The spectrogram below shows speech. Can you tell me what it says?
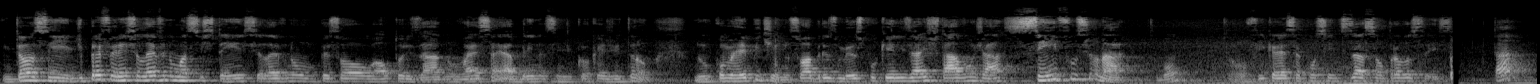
Então, assim, de preferência, leve numa assistência, leve num pessoal autorizado, não vai sair abrindo assim de qualquer jeito, não. No, como eu repeti, não só abri os meus porque eles já estavam já sem funcionar, tá bom? Então fica essa conscientização para vocês. Tá?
